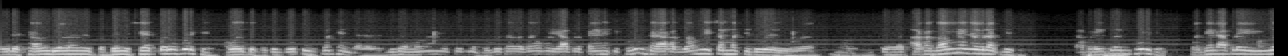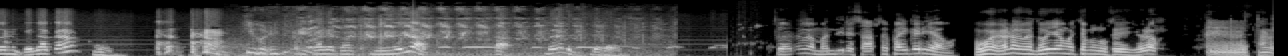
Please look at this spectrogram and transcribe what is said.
એટલે સાઉન્ડ વાળાને બધાને સેટ કરવું પડશે. હોય તો બધું ગોતવું પડશે ને તારે. બીજા માણસને કોઈને ભેગું થવા જવું પડે આપણે ત્રણેયથી થોડું થાય. આખા ગામની સંમતિ દોરેલું હોય આખા ગામની નવરાત્રી આપણે એકલા થોડું છે. બધાને આપણે યુવાન ભેગા કરો મંદિરે સાફ સફાઈ કરી આવો. હોય હેડો, હવે ધોઈ આવો ચમનું છે હેડો હેડો.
